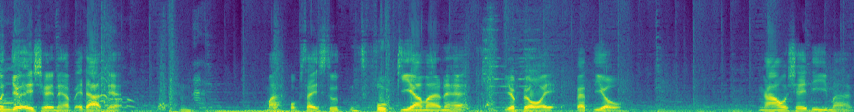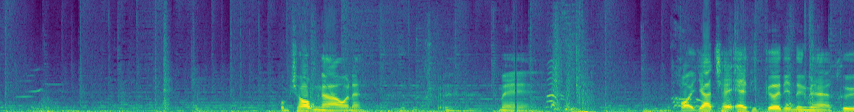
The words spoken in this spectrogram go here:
มันเยอะเฉยๆนะครับ ไอ้ดาบเนี้ย มาผมใส่ซุดฟูเกียมานะฮะ เรียบร้อย แป๊บเดียว เงาใช้ดีมาก ผมชอบเงานะแม่ขออนุญาตใช้แอร์ทิกเกอร์นิดนึงนะฮะ คือ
